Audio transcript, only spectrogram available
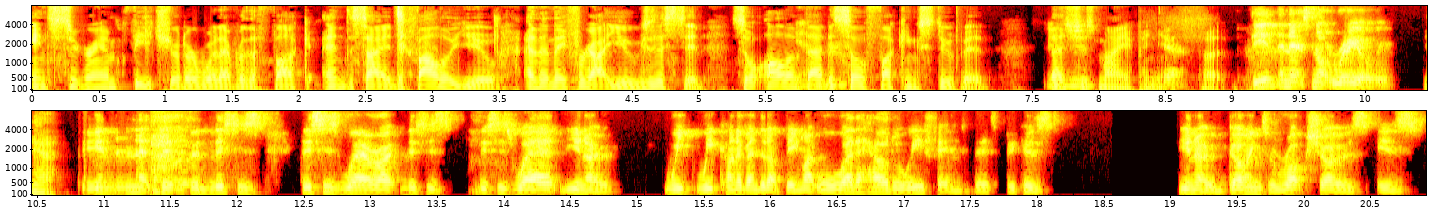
Instagram featured or whatever the fuck and decided to follow you and then they forgot you existed. So all of Yeah. that is so fucking stupid. That's Mhm. just my opinion. Yeah. But The internet's not real. yeah. the internet the, the, this is this is where I, this is this is where you know we we kind of ended up being like well where the hell do we fit into this because you know going to rock shows is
